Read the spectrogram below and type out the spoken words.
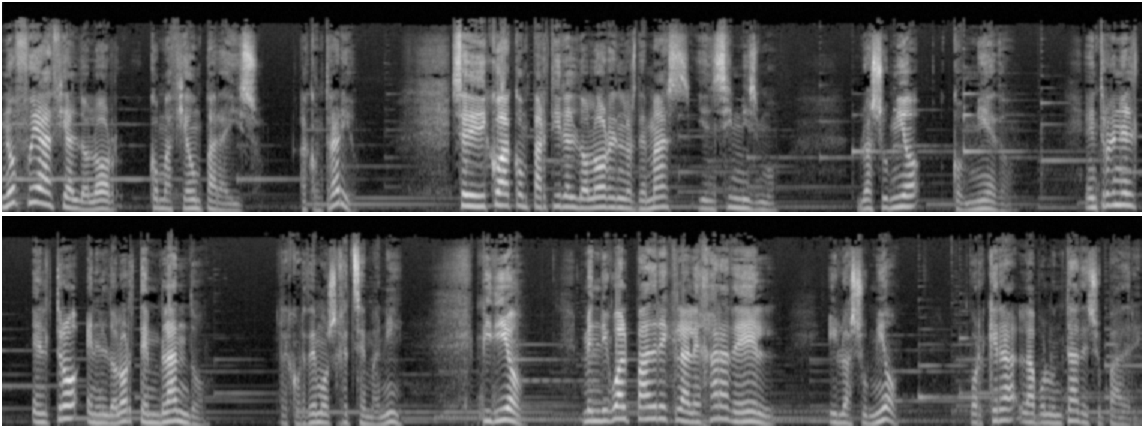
No fue hacia el dolor como hacia un paraíso. Al contrario, se dedicó a compartir el dolor en los demás y en sí mismo. Lo asumió con miedo. Entró en el, entró en el dolor temblando. Recordemos Getsemaní. Pidió, mendigó al Padre que la alejara de él y lo asumió porque era la voluntad de su Padre.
